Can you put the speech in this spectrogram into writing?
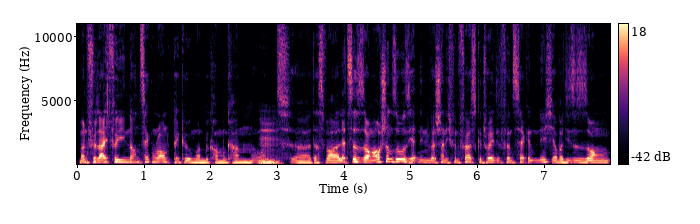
man vielleicht für ihn noch einen Second-Round-Pick irgendwann bekommen kann. Und mhm. äh, das war letzte Saison auch schon so. Sie hätten ihn wahrscheinlich für einen First getradet, für einen Second nicht, aber diese Saison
